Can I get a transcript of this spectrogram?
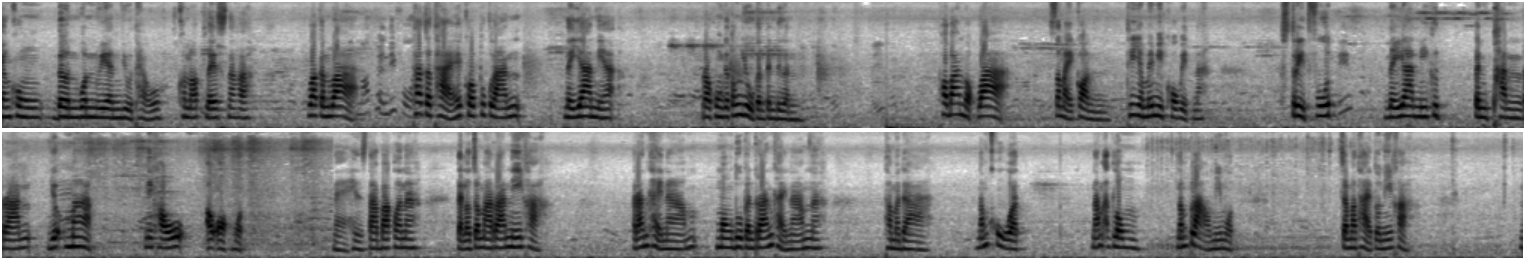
ยังคงเดินวนเวียนอยู่แถวคอนอตเพลสนะคะ ว่ากันว่า not 24ถ้าจะถ่ายให้ครบทุกร้านในย่านเนี้ยเราคงจะต้องอยู่กันเป็นเดือน พ่อบ้านบอกว่าสมัยก่อนที่ยังไม่มีโควิดนะ สตรีทฟู้ด this ในย่านนี้คือเป็นพันร้านเยอะมาก นี่เขาเอาออกหมดแหมเห็นสตาร์บัคแล้วนะ แต่เราจะมาร้านนี้ค่ะ ร้านขายน้ำ มองดูเป็นร้านขายน้ำนะ ธรรมดา น้ำขวด น้ำอัดลม น้ำเปล่ามีหมด จะมาถ่ายตัวนี้ค่ะ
